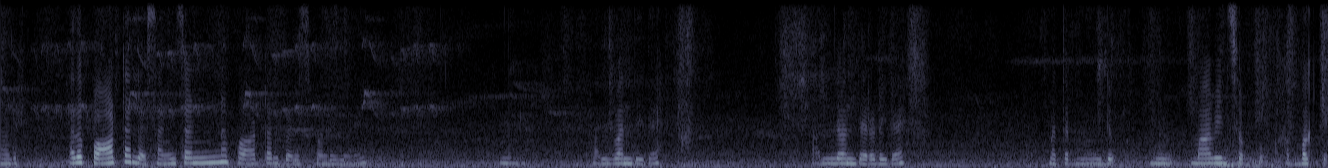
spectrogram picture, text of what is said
ನೋಡಿ, ಅದು ಪಾಟಲ್ಲೇ, ಸಣ್ಣ ಸಣ್ಣ ಪಾಟಲ್ಲಿ ಬೆಳೆಸ್ಕೊಂಡಿದ್ದೀನಿ. ನೋಡಿ ಅಲ್ಲಿ ಒಂದಿದೆ ಅಲ್ಲೊಂದೆರಡಿದೆ. ಮತ್ತು ಇದು ಮಾವಿನ ಸೊಪ್ಪು ಹಬ್ಬಕ್ಕೆ.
